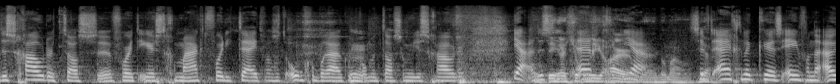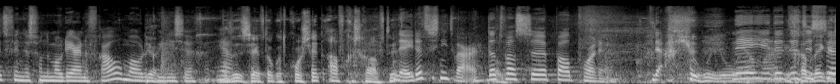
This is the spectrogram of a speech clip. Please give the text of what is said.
de schoudertas voor het eerst gemaakt. Voor die tijd was het ongebruikelijk om een tas om je schouder. Ja, dus ding had je onder je arm, ja, normaal. Ze heeft eigenlijk is een van de uitvinders van de moderne vrouwenmode, Ja. kun je zeggen. Ja. Want ze heeft ook het corset afgeschaft, hè? Nee, dat is niet waar. Dat was eh, Paul Poiret. Ja. Jongen, jongen. Nee, Dit dit, dit gaat is, eh,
